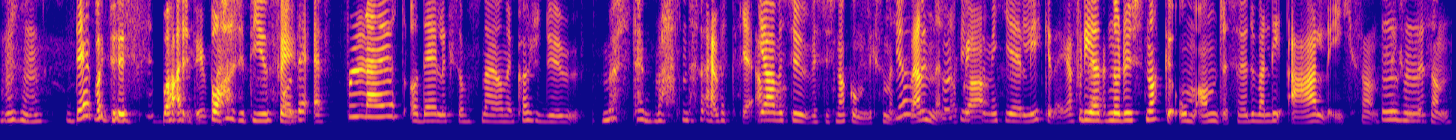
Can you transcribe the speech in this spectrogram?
Det er faktisk bare din Bare din Og det er flaut, og det er liksom sånn at Kanskje du mister en venn? eller Jeg vet ikke. Ja, hvis du, hvis du snakker om liksom en ja, venn hvis folk liksom ikke liker deg. Fordi at når du snakker om andre, så er du veldig ærlig, ikke sant? Liksom, Mhm. det er sånn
